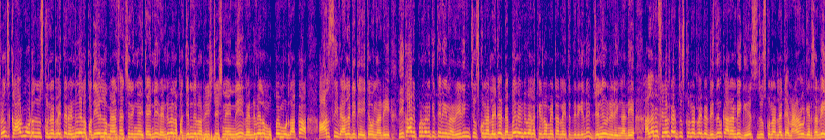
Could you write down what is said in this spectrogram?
ఫ్రెండ్స్ కార్ మోడల్ చూసుకున్నట్లయితే రెండు వేల పదిహేడులో మ్యానుఫ్యాక్చరింగ్ అయితే అయింది రెండు వేల పద్దెనిమిదిలో రిజిస్ట్రేషన్ అయింది రెండు వేల ముప్పై మూడు దాకా ఆర్సీ వ్యాలిడిటీ అయితే ఉందండి. ఈ కార్ ఇప్పుడు వరకు తిరిగిన రీడింగ్ చూసుకున్నట్లయితే డెబ్బై రెండు వేల కిలోమీటర్లు అయితే తిరిగింది జెన్యున్ రీడింగ్ అండి. అలాగే ఫ్యూల్ టైప్ చూసుకున్నట్లయితే డీజిల్ కార్ అండి గేర్స్ చూసుకున్నట్లయితే మాన్యువల్ గేర్స్ అండి.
